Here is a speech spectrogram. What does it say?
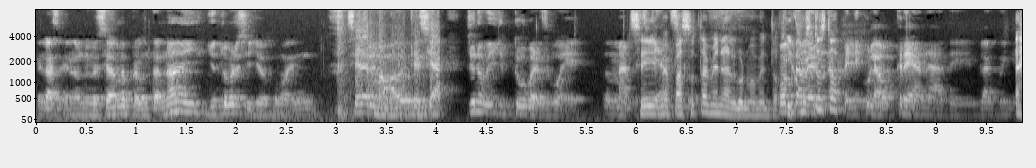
En, las- en la universidad me preguntan, ¿no hay youtubers? Y yo, como, si era el mamador que decía, yo no veo youtubers, güey. No mames. Sí, me asco". pasó también en algún momento. Ponte y a ver justo una esto. película ucraniana de blanco y negro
